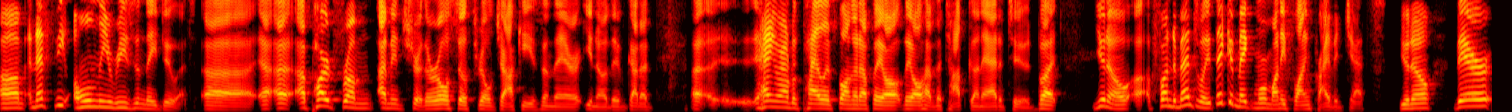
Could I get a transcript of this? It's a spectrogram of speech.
Um, and that's the only reason they do it. Uh, apart from i mean sure there are also thrill jockeys and they're you know they've got to uh, hang around with pilots long enough they all they all have the top gun attitude. But you know uh, fundamentally they can make more money flying private jets. You know they're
